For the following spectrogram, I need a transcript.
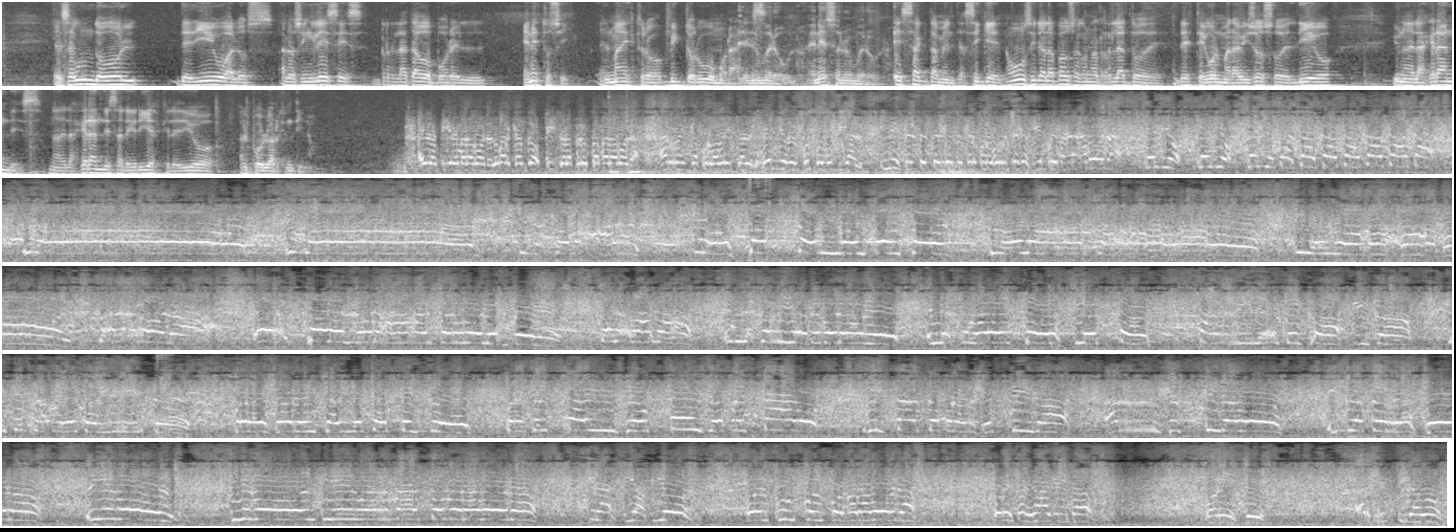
el segundo gol de Diego a los, a los ingleses, relatado por el, en esto sí, el maestro Víctor Hugo Morales. El número uno, en eso el número uno. Exactamente, así que nos vamos a ir a la pausa con el relato de, de este gol maravilloso del Diego y una de las grandes, una de las grandes alegrías que le dio al pueblo argentino. Ahí tiene Marabona, lo marcan dos, la pelota Marabona, arranca por la el genio del fútbol mundial, y es el tercer para siempre Marabona, genio, genio, genio. ¡Y gol! ¡Qué gol! ¡Dios, santo, viva el fútbol! ¡Golazo! ¡Y el gol! ¡Maradona! ¡Es para llorar, perdónenme! ¡Maradona! En la corrida memorable, en la jugada de tiempos, barrilete cósmico, que qué planeta viniste para dejar el cabinetante inglés, para que el país se opulle apretado, gritando por Argentina, Argentina 2, Inglaterra 0, Diego, Diego, Diego Armando Maradona, gracias Dios por el fútbol, por Maradona, por esas lágrimas, por este Argentina 2,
